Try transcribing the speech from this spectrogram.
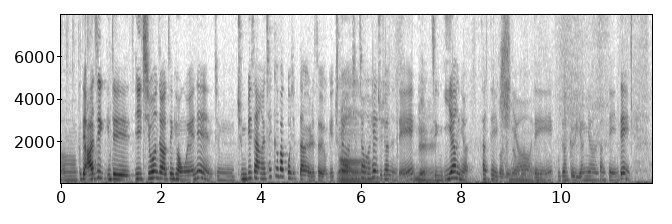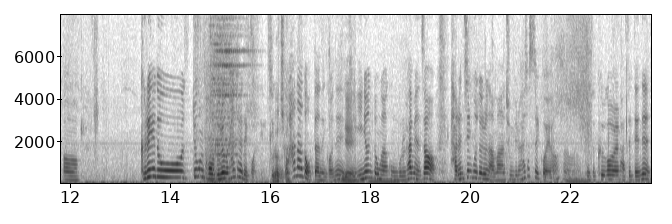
네. 어, 근데 아직 이제 이 지원자 같은 경우에는 지금 준비사항을 체크받고 싶다 그래서 여기 출연 아. 신청을 해 주셨는데 네. 지금 2학년 상태이거든요. 2학년. 네, 고등학교 2학년 상태인데 어 그래도 조금 더 노력을 하셔야 될 것 같아요. 지금 그렇죠. 이거 하나도 없다는 거는 네. 지금 2년 동안 음. 공부를 하면서 다른 친구들은 아마 준비를 하셨을 거예요. 어, 음. 그래서 그걸 봤을 때는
